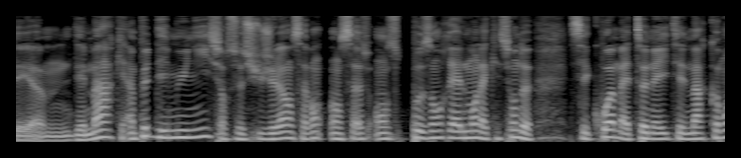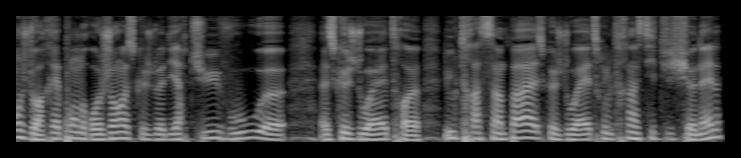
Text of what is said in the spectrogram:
des, des marques un peu démunies sur ce sujet-là en, savant- en, en se posant réellement la question de c'est quoi ma tonalité de marque Comment je dois répondre aux gens Est-ce que je dois dire tu, vous euh, Est-ce que je dois être euh, ultra sympa Est-ce que je dois être ultra institutionnel?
